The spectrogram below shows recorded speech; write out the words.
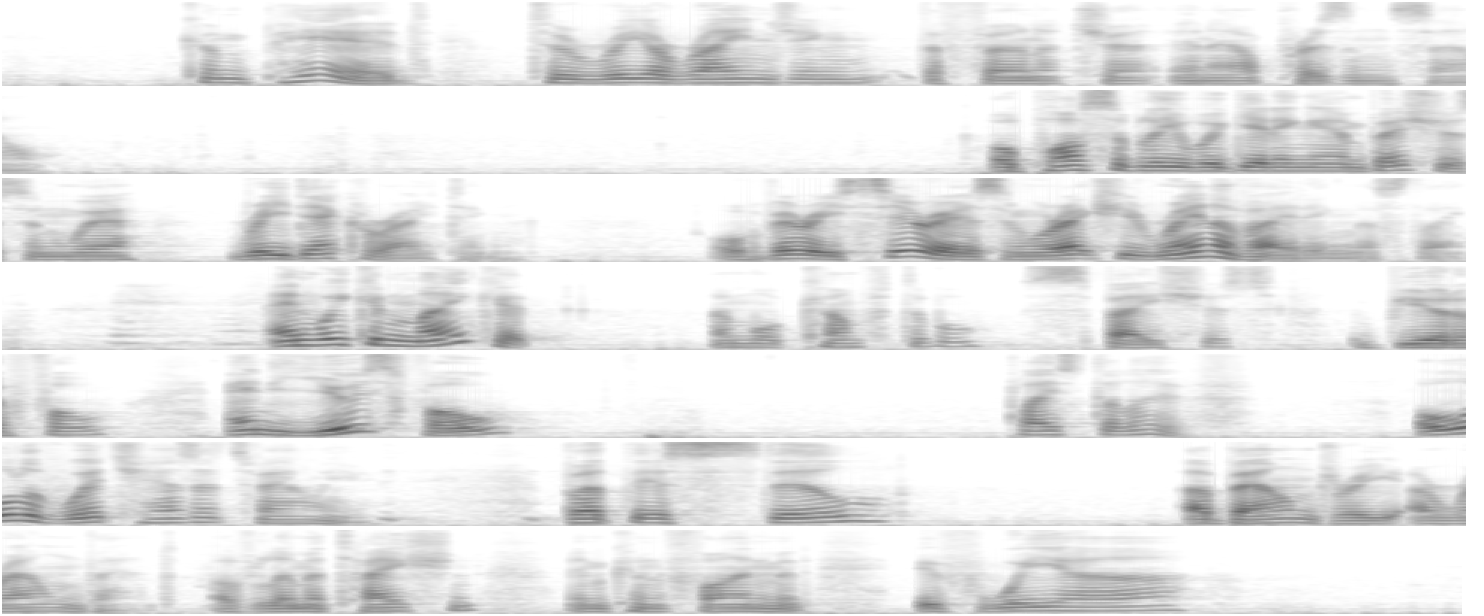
compared to rearranging the furniture in our prison cell. Or possibly we're getting ambitious and we're redecorating, or very serious and we're actually renovating this thing. And we can make it a more comfortable, spacious, beautiful, and useful place to live all of which has its value. But there's still a boundary around that of limitation and confinement. If we are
